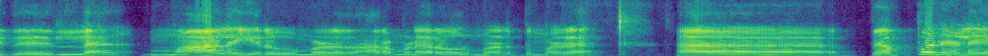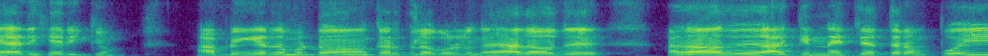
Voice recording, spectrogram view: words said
இது இல்லை மாலை இரவு மழை தான் அரை மணி நேரம் ஒரு மணி நேரத்து மழை. வெப்பநிலை அதிகரிக்கும் அப்படிங்கிறத மட்டும் கருத்தில் கொள்ளுங்கள் அதாவது அதாவது அக்னி நட்சத்திரம் போய்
